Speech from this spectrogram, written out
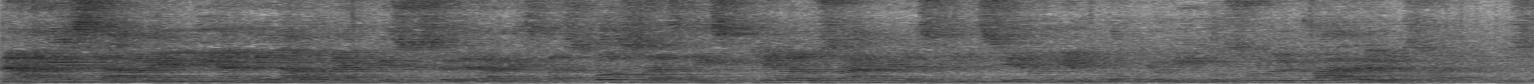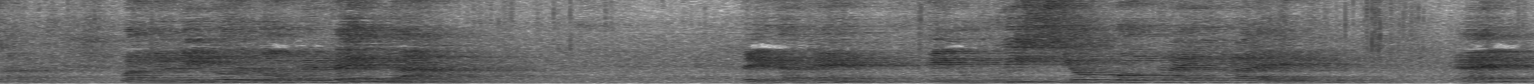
nadie sabe el día ni la hora en que sucederán estas cosas, ni siquiera los ángeles que hicieron ni el propio Hijo, solo el Padre lo sabe. Cuando el Hijo del Hombre venga, venga qué? en juicio contra Israel, ¿eh?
